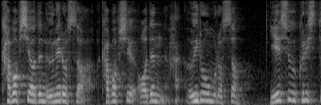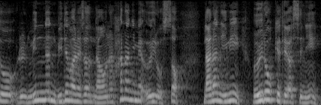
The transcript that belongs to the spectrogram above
값없이 얻은 은혜로서 값없이 얻은 의로움으로써 예수 그리스도를 믿는 믿음 안에서 나오는 하나님의 의로서 나는 이미 의롭게 되었으니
